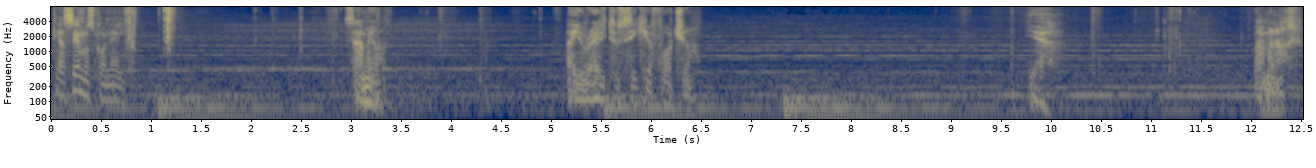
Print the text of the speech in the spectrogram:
¿Qué hacemos con él? Samuel, are you ready to seek your fortune? Yeah. Vámonos.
